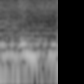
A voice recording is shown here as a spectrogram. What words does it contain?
you.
